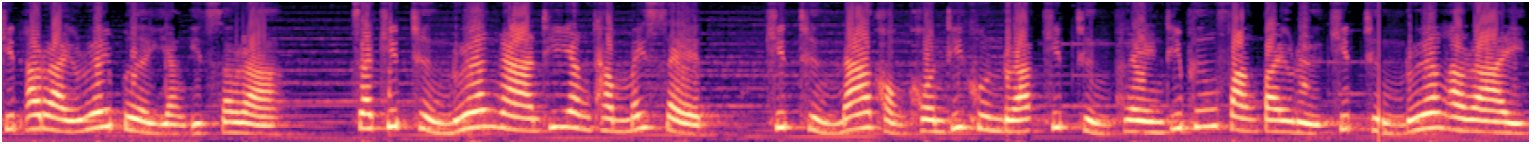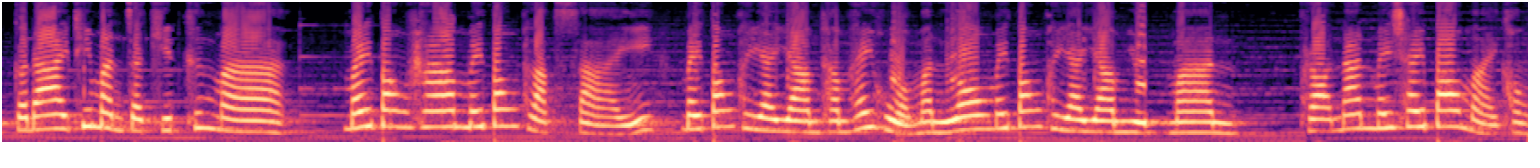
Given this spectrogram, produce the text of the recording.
คิดอะไรเรื่อยเปื่อยอย่างอิสระ จะคิดถึงเรื่องงานที่ยังทำไม่เสร็จ คิดถึงหน้าของคนที่คุณรักคิดถึงเพลงที่เพิ่งฟังไปหรือคิดถึงเรื่องอะไร ก็ได้ที่มันจะคิดขึ้นมา ไม่ต้องห้ามไม่ต้องผลักไส ไม่ต้องพยายามทำให้หัวมันโล่งไม่ต้องพยายามหยุดมัน เพราะนั่นไม่ใช่เป้าหมายของ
